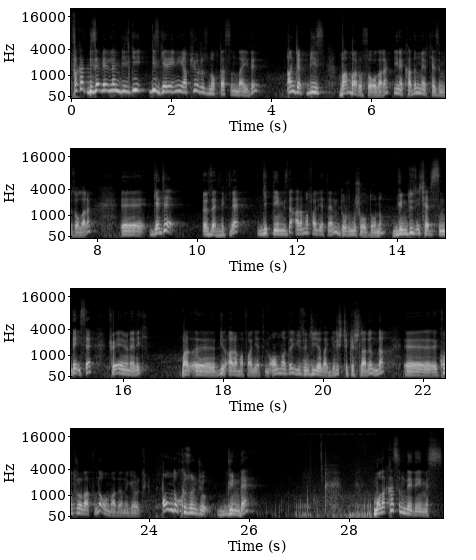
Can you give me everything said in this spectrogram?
Fakat bize verilen bilgi biz gereğini yapıyoruz noktasındaydı. Ancak biz Van Barosu olarak, yine kadın merkezimiz olarak e, gece özellikle gittiğimizde arama faaliyetlerinin durmuş olduğunu, gündüz içerisinde ise köye yönelik bir arama faaliyetinin olmadığı, 100. yıla giriş çıkışların da e, kontrol altında olmadığını gördük. 19. günde Mola Kasım dediğimiz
